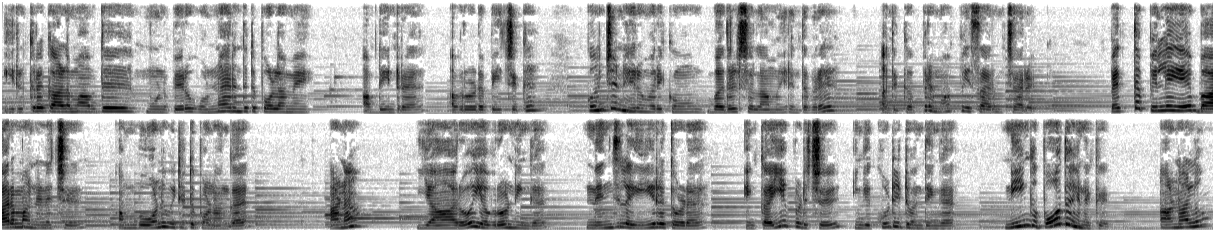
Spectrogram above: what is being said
இருக்கிற காலமாவது மூணு பேரும் ஒன்னா இருந்துட்டு போலாமே அப்படின்ற அவரோட பேச்சுக்கு கொஞ்ச நேரம் வரைக்கும் பதில் சொல்லாம இருந்தவர் அதுக்கப்புறமா பேச ஆரம்பிச்சாரு. பெத்த பிள்ளையே பாரமா நினைச்சு அம்போன்னு விட்டுட்டு போனாங்க. ஆனா யாரோ எவரோ நீங்க. நெஞ்சில ஈரத்தோட என் கைய பிடிச்சு இங்க கூட்டிட்டு வந்தீங்க. நீங்க போதும் எனக்கு. ஆனாலும்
